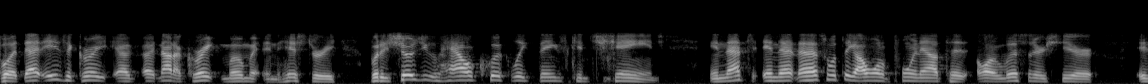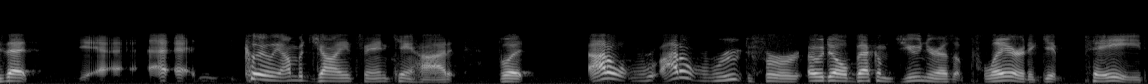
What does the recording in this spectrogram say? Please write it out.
But that is a great, uh, uh, not a great moment in history, but it shows you how quickly things can change. And that's and that that's one thing I want to point out to our listeners here is that yeah, I, I, clearly I'm a Giants fan, can't hide it, but I don't I don't root for Odell Beckham Jr. as a player to get paid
